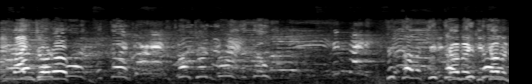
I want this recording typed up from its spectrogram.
Keep fighting, Jordan. Let's go. Fight, Jordan, fight. Let's go. Keep coming, keep, Keep coming, Keep coming, keep coming.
